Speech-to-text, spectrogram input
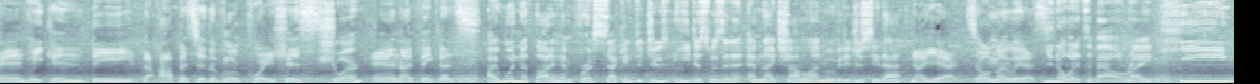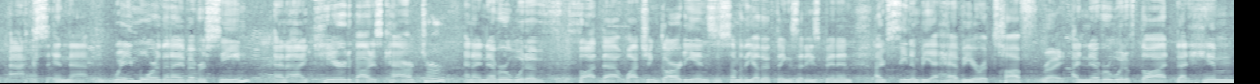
And he can be the opposite of loquacious. Sure. And I think that's I wouldn't have thought of him for a second. Did you? He just was in an M Night Shyamalan movie. Did you see that? not yet. It's on my list. You know what it's about, right? He acts in that way more than I've ever seen, and I cared about his character, and I never would have thought that watching Guardians and some of the other things that he's been in. I've seen him be a heavy or a tough. Right. I never would have thought that him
